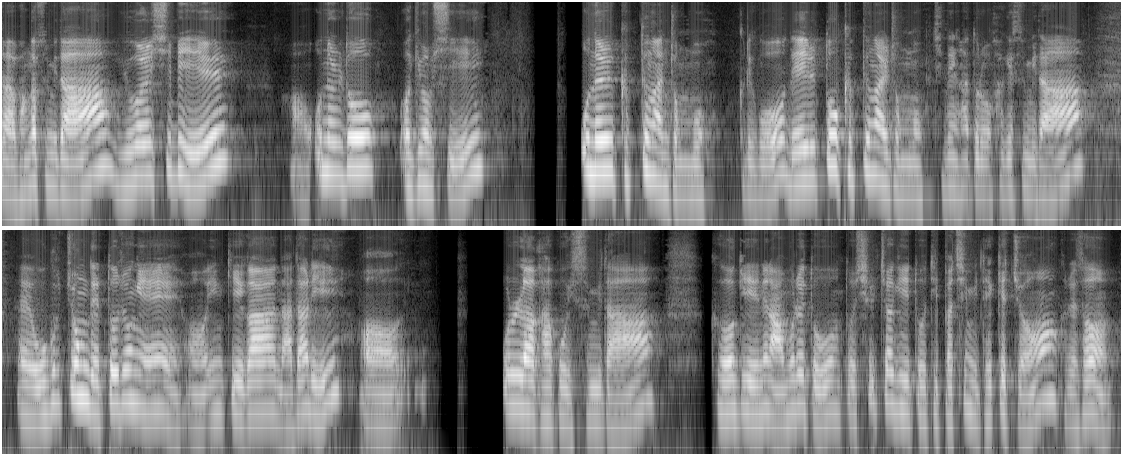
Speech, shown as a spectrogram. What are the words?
자, 반갑습니다. 6월 12일, 어, 오늘도 어김없이 오늘 급등한 종목, 그리고 내일 또 급등할 종목 진행하도록 하겠습니다. 예, 5급종 넷도종의 어, 인기가 나달이 어, 올라가고 있습니다. 거기에는 아무래도 또 실적이 또 뒷받침이 됐겠죠. 그래서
